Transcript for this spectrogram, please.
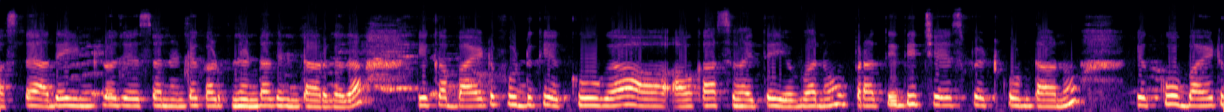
వస్తే అదే ఇంట్లో చేశానంటే కడుపు నిండా తింటారు కదా. ఇక బయట ఫుడ్కి ఎక్కువగా అవకాశం అయితే ఇవ్వను. ప్రతిదీ చేసి పెట్టుకుంటాను. ఎక్కువ బయట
